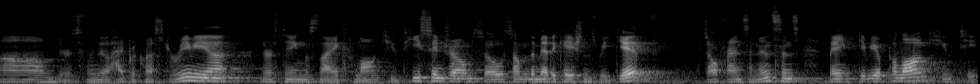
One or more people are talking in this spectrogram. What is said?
Um, there's familial hypercholesterolemia. There are things like long QT syndrome. So some of the medications we give, so for instance, may give you a prolonged QT,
